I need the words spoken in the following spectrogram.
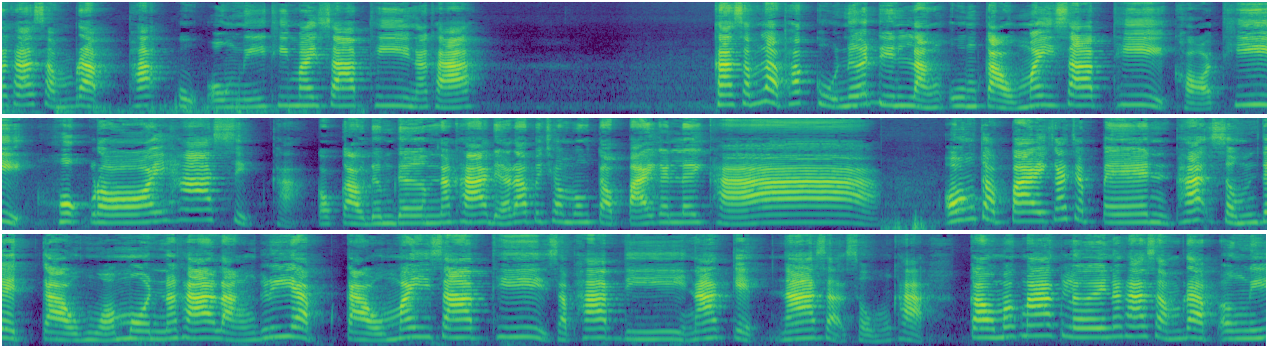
นะคะสำหรับพระกุองค์นี้ที่ไม่ทราบที่นะคะค่ะสำหรับพระกุเนื้อดินหลังอูมเก่าไม่ทราบที่ขอที่ 650 ค่ะ เก่าๆเดิมๆนะคะ เดี๋ยวเราไปชมองต่อไปกันเลยค่ะ องค์ต่อไปก็จะเป็นพระสมเด็จเก่าหัวมนนะคะ หลังเรียบเก่าไม่ทราบที่สภาพดีน่าเก็บน่าสะสมค่ะ เก่ามากๆเลยนะคะสำหรับองค์นี้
